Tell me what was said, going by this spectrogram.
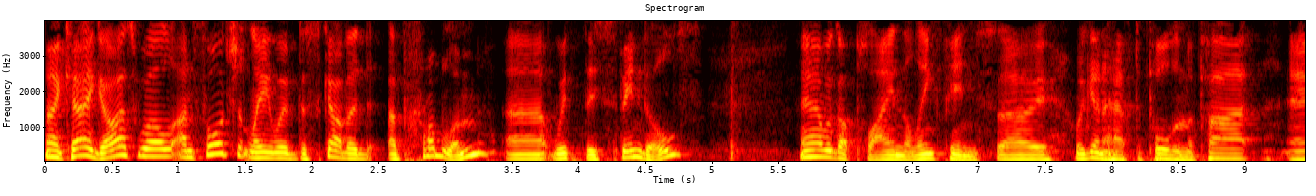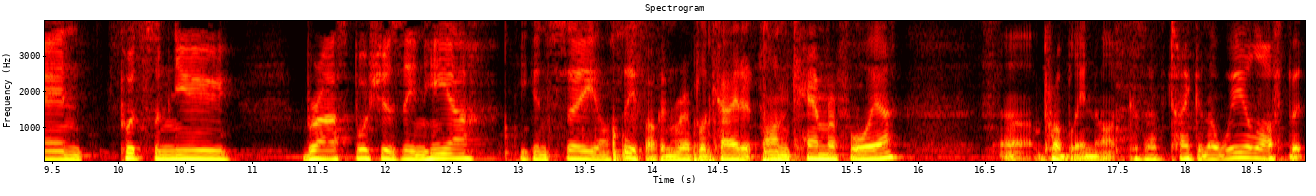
Okay guys. Well unfortunately we've discovered a problem uh, with the spindles. Now we've got plain the link pins so we're going to have to pull them apart and put some new brass bushes in here. You can see I'll see if I can replicate it on camera for you uh, probably not because I've taken the wheel off but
